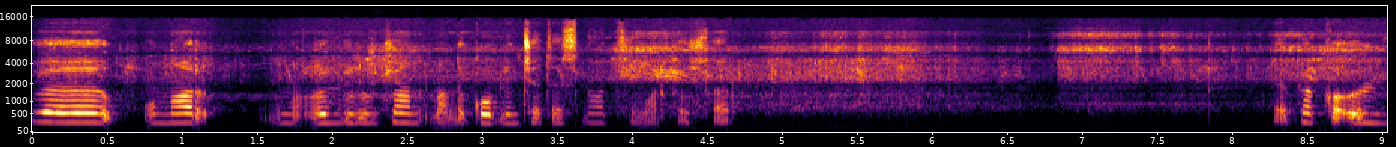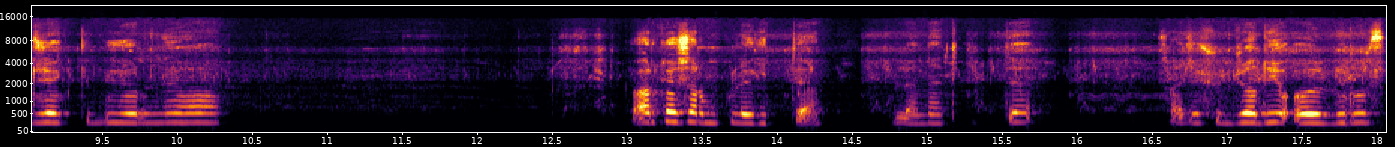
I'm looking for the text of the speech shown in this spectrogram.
Ve onlar bunu öldürürken ben de goblin çetesine atayım arkadaşlar. Pekka ölecek gibi görünüyor. Arkadaşlar bu kule gitti. Kule gitti. Sadece şu cadıyı öldürür.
